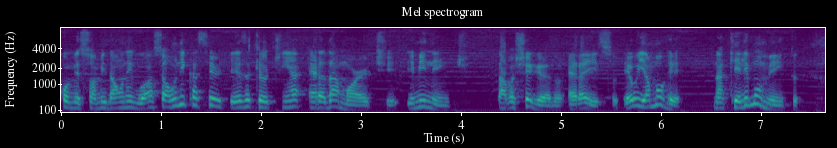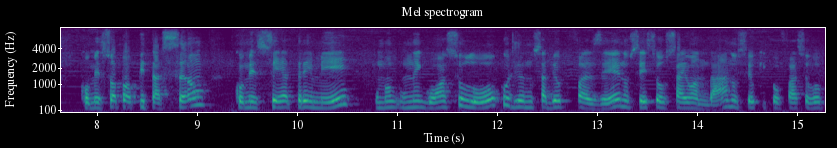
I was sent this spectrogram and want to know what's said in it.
Começou a me dar um negócio, a única certeza que eu tinha era da morte iminente. Tava chegando, era isso. Eu ia morrer. naquele momento. Começou a palpitação, comecei a tremer, um, um negócio louco de eu não saber o que fazer, não sei se eu saio andar, não sei o que, que eu faço, eu vou...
